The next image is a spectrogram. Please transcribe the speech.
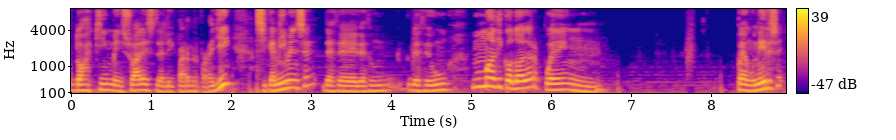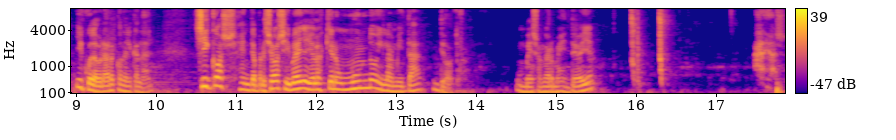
dos skins mensuales de League Partner por allí. Así que anímense. Desde, desde, un, desde un módico dólar pueden pueden unirse y colaborar con el canal. Chicos, gente preciosa y bella, yo los quiero un mundo y la mitad de otro. Un beso enorme, gente bella. Adiós.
